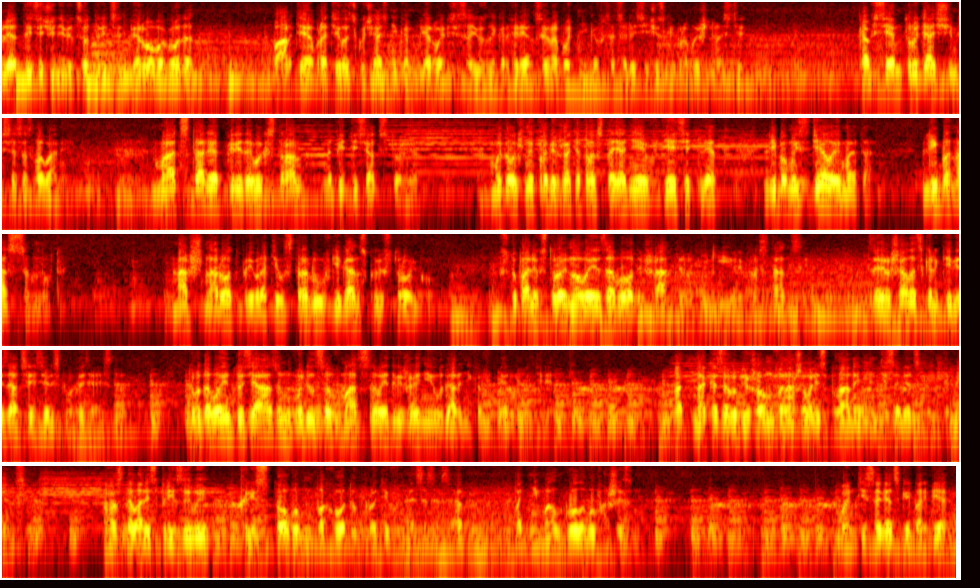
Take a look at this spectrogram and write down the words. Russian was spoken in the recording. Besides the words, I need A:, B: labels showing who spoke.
A: феврале 1931 года партия обратилась к участникам Первой Всесоюзной конференции работников социалистической промышленности, ко всем трудящимся со словами. Мы отстали от передовых стран на 50-100 лет. Мы должны пробежать это расстояние в 10 лет. Либо мы сделаем это, либо нас сомнут. Наш народ превратил страну в гигантскую стройку. Вступали в строй новые заводы, шахты, рудники, электростанции. Завершалась коллективизация сельского хозяйства. Трудовой энтузиазм вылился в массовое движение ударников первой пятилетки. Однако за рубежом вынашивались планы антисоветской интервенции. Раздавались призывы к крестовому походу против СССР, поднимал голову фашизм. В антисоветской борьбе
